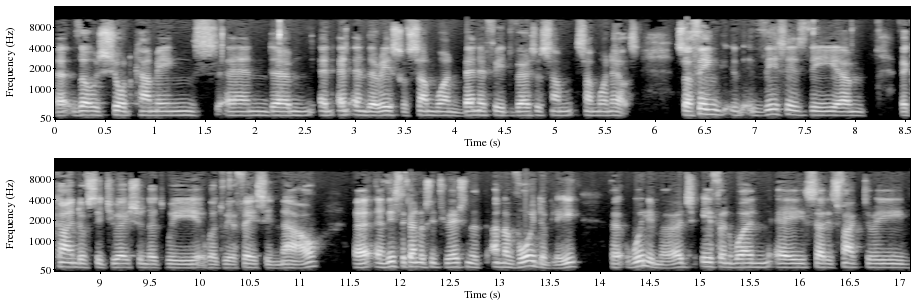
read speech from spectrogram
uh, those shortcomings and, um, and, and and the risk of someone benefit versus some someone else. So I think this is the um, the kind of situation that we what we are facing now, uh, and this is the kind of situation that unavoidably uh, will emerge if and when a satisfactory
